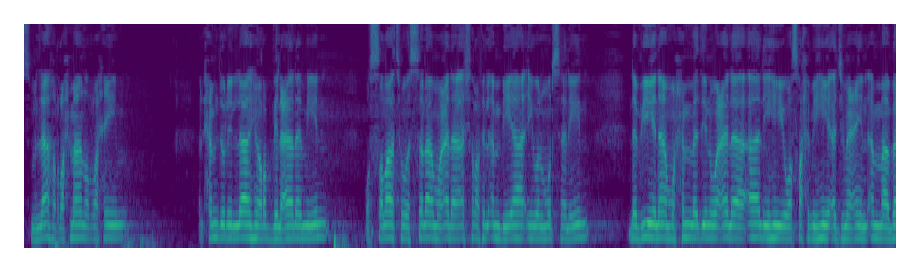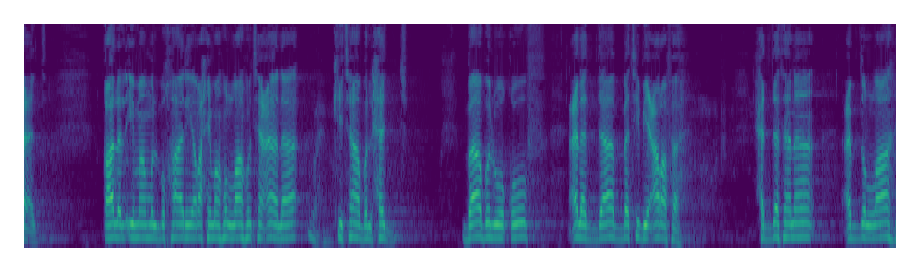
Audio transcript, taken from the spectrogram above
بسم الله الرحمن الرحيم. الحمد لله رب العالمين والصلاة والسلام على أشرف الأنبياء والمرسلين نبينا محمد وعلى آله وصحبه أجمعين. أما بعد قال الإمام البخاري رحمه الله تعالى كتاب الحج باب الوقوف على الدابة بعرفة. حدثنا عبد الله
